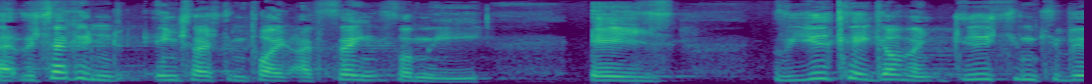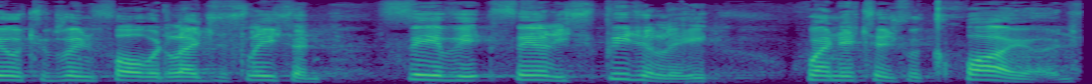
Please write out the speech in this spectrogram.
Uh, the second interesting point, I think, for me, is The UK government do seem to be able to bring forward legislation fairly, fairly speedily when it is required,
